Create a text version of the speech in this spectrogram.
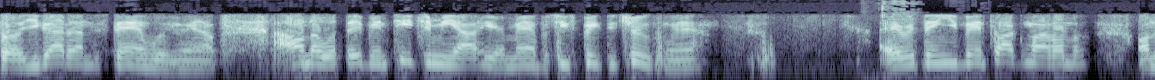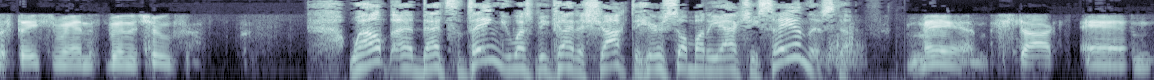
So you got to understand with me, man. I don't know what they've been teaching me out here, man, but you speak the truth, man. Everything you've been talking about on the on the station, man, it's been the truth. Well, uh, that's the thing. You must be kind of shocked to hear somebody actually saying this stuff. Man, shocked and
